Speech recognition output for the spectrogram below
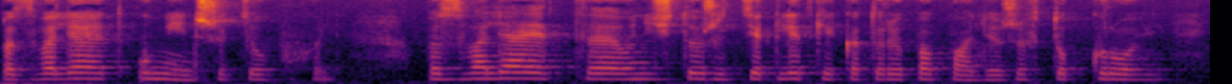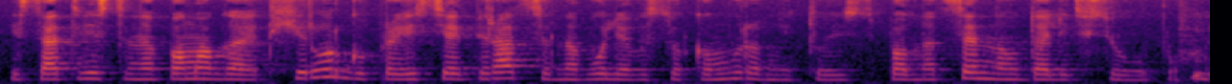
позволяет уменьшить опухоль, позволяет э, уничтожить те клетки, которые попали уже в ток крови, и, соответственно, помогает хирургу провести операцию на более высоком уровне, то есть полноценно удалить всю опухоль.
